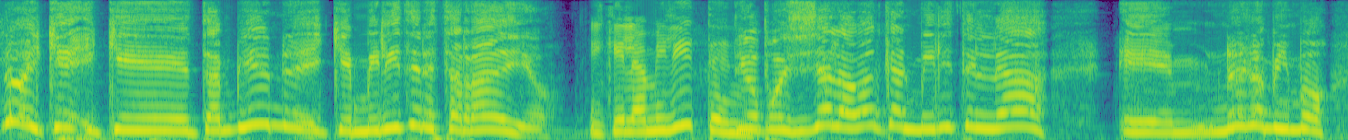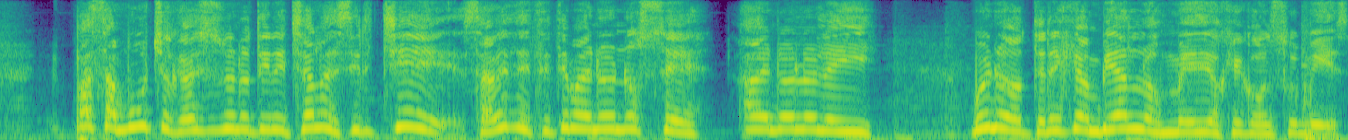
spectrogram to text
No, y que, y que también eh, que militen esta radio. Y que la militen. Digo, porque si ya la bancan, milítenla. Eh, no es lo mismo. Pasa mucho que a veces uno tiene charla de decir, che, ¿sabés de este tema? No, no sé. Ah, no lo leí. Bueno, tenés que cambiar los medios que consumís.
